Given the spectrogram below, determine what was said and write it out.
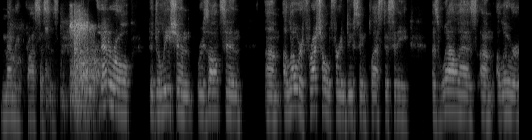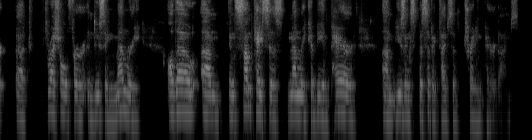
memory processes. In general, the deletion results in um, a lower threshold for inducing plasticity, as well as um, a lower uh, threshold for inducing memory although um, in some cases, memory could be impaired um, using specific types of trading paradigms.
